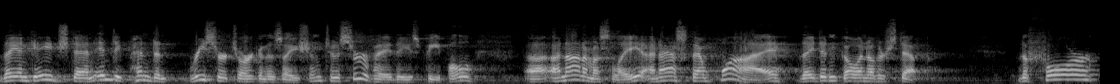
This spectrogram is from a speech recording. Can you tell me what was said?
They engaged an independent research organization to survey these people uh, anonymously and ask them why they didn't go another step. The four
